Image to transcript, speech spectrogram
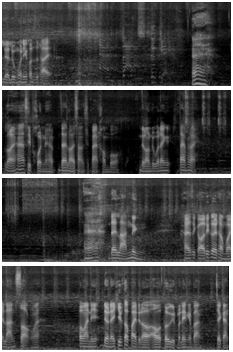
เหลือลุงคนนี้คนสุดท้าย ร้อยห้าสิบคนนะครับ ได้ร้อยสามสิบแปดคอมโบ เดี๋ยวลองดูว่าได้แต้มเท่าไหร่ได้ล้านหนึ่งไฮสกอร์ที่เคยทำไว้ล้านสองมา ประมาณนี้ เดี๋ยวในคลิปต่อไปเดี๋ยวเราเอาตัวอื่นมาเล่นกันบ้าง เจอกัน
